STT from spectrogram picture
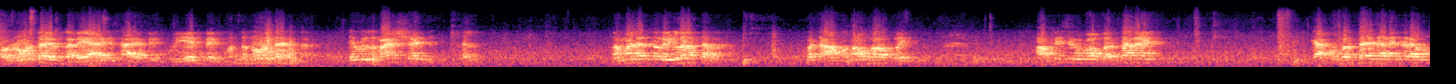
ಅವ್ರು ನೋಡ್ತಾ ಇರ್ತಾರೆ ಯಾರಿಗೆ ಸಹಾಯ ಬೇಕು ಏನ್ ಬೇಕು ಅಂತ ನೋಡ್ತಾ ಇರ್ತಾರೆ they will rush and help ನಮ್ಮಲ್ಲಿ ಅಂತವ್ರು ಇಲ್ಲ ಅಂತಾರ ಬಟ್ ಆ ಮನೋಭಾವ ಆಫೀಸಿಗೆ ಒಬ್ಬ ಬರ್ತಾನೆ. ಯಾಕೋ ಬರ್ತಾ ಇದ್ದಾನೆ ಅಂದ್ರೆ ಅವ್ನು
